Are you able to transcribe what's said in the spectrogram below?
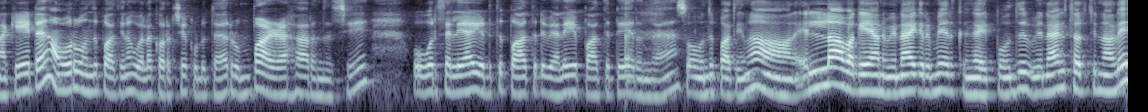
நான் கேட்டேன் அவரும் வந்து பார்த்தீங்கன்னா விலை குறைச்சே கொடுத்தாரு. ரொம்ப அழகாக இருந்துச்சு. ஒவ்வொரு சிலையாக எடுத்து பார்த்துட்டு விலையை பார்த்துட்டே இருந்தேன். ஸோ வந்து பார்த்திங்கன்னா எல்லா வகையான விநாயகருமே இருக்குங்க. இப்போ வந்து விநாயகர் சதுர்த்தினாலே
